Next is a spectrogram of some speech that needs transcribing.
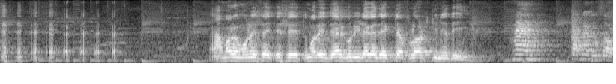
আমারও মনে চাইতেছে তোমার এই দেড় কোটি টাকা দিয়ে একটা প্লট কিনে দিই। হ্যাঁ টাকা গুছাও।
